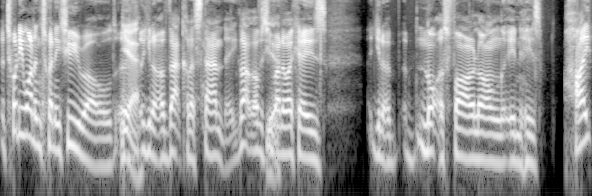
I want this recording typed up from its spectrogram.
a 21 and 22 year old, of, Yeah. you know, of that kind of standing. Like obviously, Yeah. Madueke is, you know, not as far along in his hype,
